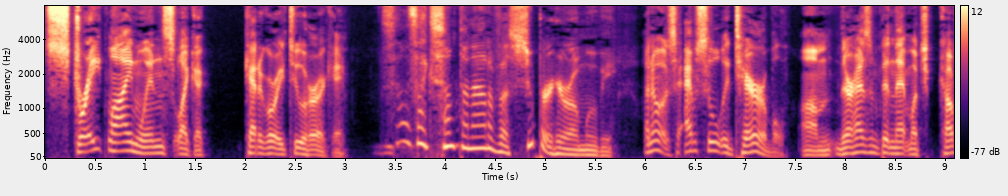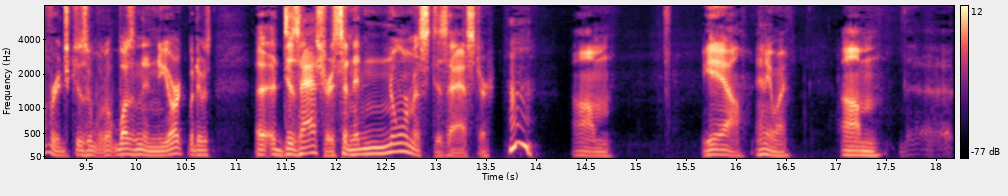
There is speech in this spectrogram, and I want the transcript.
straight line winds like a category two hurricane. Sounds like something out of a superhero movie. I know it's absolutely terrible. Um, there hasn't been that much coverage because it wasn't in New York, but it was a, disaster. It's an enormous disaster. Um, yeah. Anyway, um, uh,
